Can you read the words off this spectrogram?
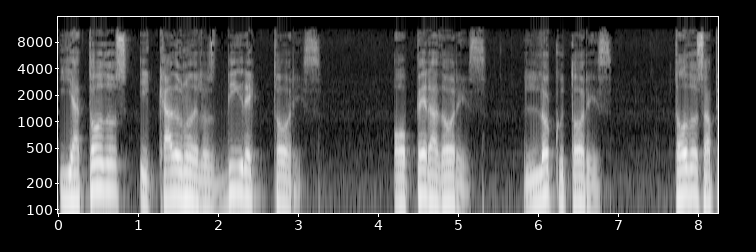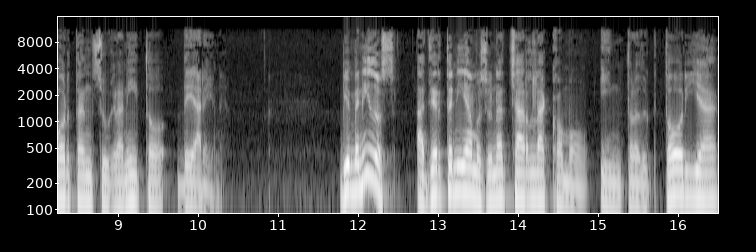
y a todos y cada uno de los directores, operadores, locutores, todos aportan su granito de arena. Bienvenidos. Ayer teníamos una charla como introductoria,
